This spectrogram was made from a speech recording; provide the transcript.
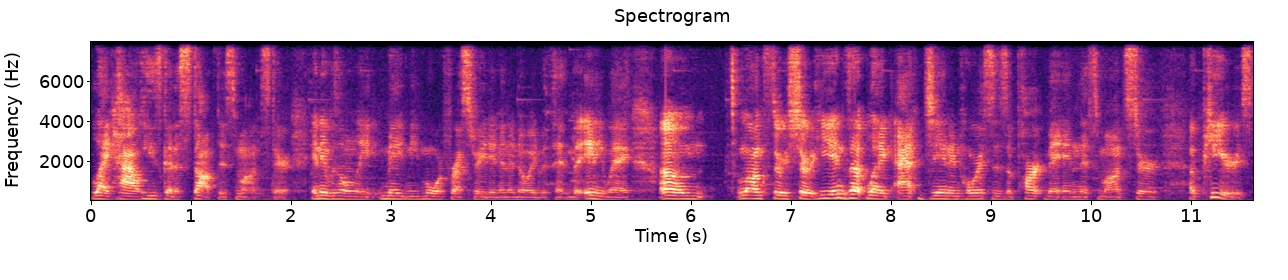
like how he's gonna stop this monster. And it was only made me more frustrated and annoyed with him. But anyway um long story short, he ends up like at Jen and Horace's apartment, and this monster appears,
